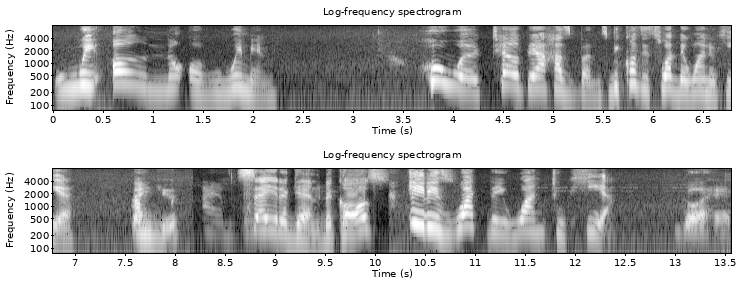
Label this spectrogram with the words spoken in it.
We all know of women who will tell their husbands because it's what they want to hear. Thank I'm- you. Say it again because. It is what they want to hear. Go ahead.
